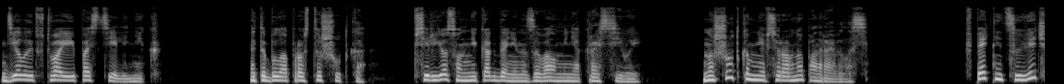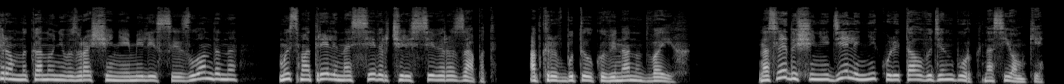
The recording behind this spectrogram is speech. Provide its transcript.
делает в твоей постели, Ник?» Это была просто шутка — Всерьез он никогда не называл меня красивой. Но шутка мне все равно понравилась. В пятницу вечером, накануне возвращения Мелиссы из Лондона, мы смотрели на север через северо-запад, открыв бутылку вина на двоих. На следующей неделе Ник улетал в Эдинбург на съемки,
